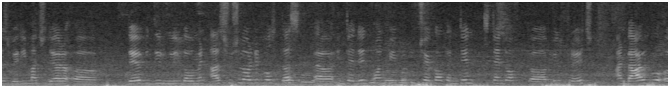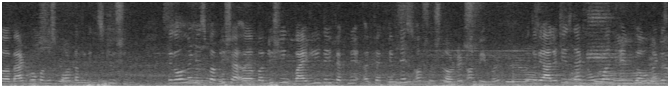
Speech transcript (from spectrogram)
as very much there, uh, there with the ruling government as social audit was thus uh, intended on paper to check our content, extent of uh, and bad, uh, bad work on the spot of execution. The government is publish, uh, publishing widely the effectiveness of social audit on paper, but the reality is that no one in government is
